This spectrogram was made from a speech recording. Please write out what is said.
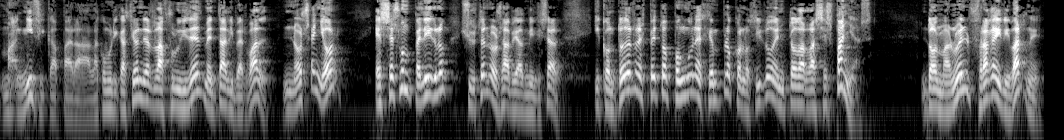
magnífica para la comunicación es la fluidez mental y verbal. No, señor. Ese es un peligro si usted no lo sabe administrar. Y con todo el respeto pongo un ejemplo conocido en todas las Españas. Don Manuel Fraga Iribarne.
